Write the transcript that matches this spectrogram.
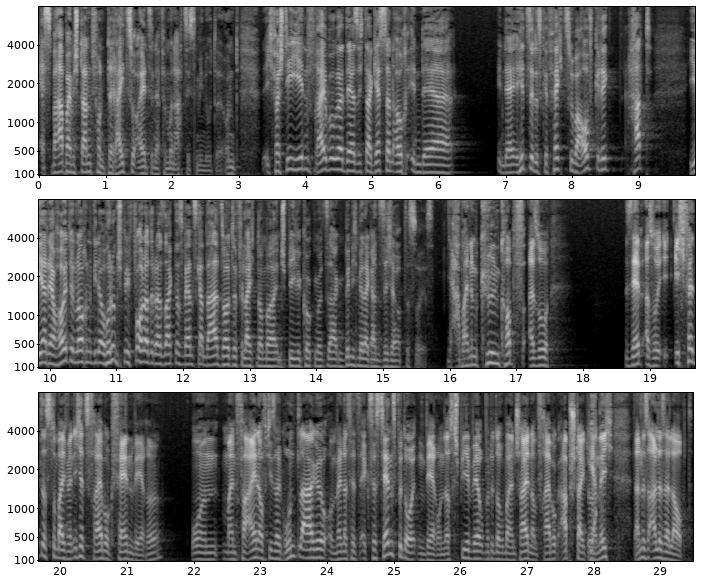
Es war beim Stand von 3 zu 1 in der 85. Minute. Und ich verstehe jeden Freiburger, der sich da gestern auch in der, in der Hitze des Gefechts drüber aufgeregt hat. Jeder, der heute noch ein Wiederholungsspiel fordert oder sagt, das wäre ein Skandal, sollte vielleicht nochmal in den Spiegel gucken und sagen, bin ich mir da ganz sicher, ob das so ist. Ja, bei einem kühlen Kopf, also selbst, also ich fände das zum Beispiel, wenn ich jetzt Freiburg-Fan wäre und mein Verein auf dieser Grundlage und wenn das jetzt Existenz bedeuten wäre und das Spiel wäre, würde darüber entscheiden, ob Freiburg absteigt oder ja. nicht, dann ist alles erlaubt.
